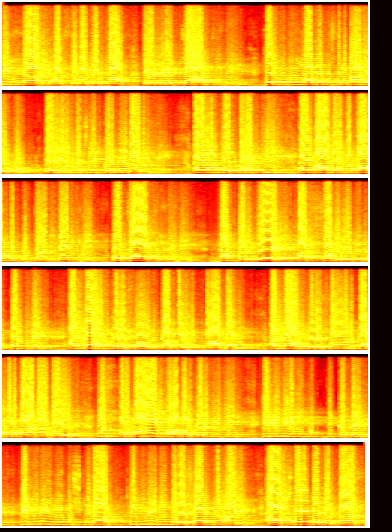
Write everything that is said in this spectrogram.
للہ عز و جل۔ کہتے ہیں چار چیزیں جو دنیا میں مسلمانوں کو عروج نصیب کرنے والی ہیں، اور ان کو ترقی اور اعلی مقام تک پہنچانے والی ہیں۔ وہ چار چیزیں ہیں۔ نمبر ایک الصبر حکم اللہ اس کے رسول کا حکم آ جائے، اللہ اس کے رسول کا فرمان آ جائے، اس فرمان پر عمل کرنے میں کتنی بھی دقتیں کتنی بھی مشکلات کتنی بھی پریشانیاں آئیں، آپ سب کو برداشت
